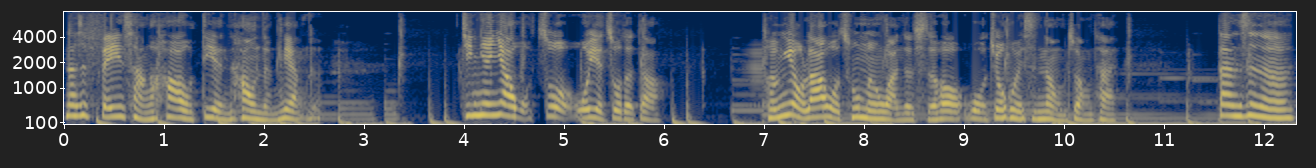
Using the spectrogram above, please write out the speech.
那是非常耗电、耗能量的。今天要我做，我也做得到。朋友拉我出门玩的时候，我就会是那种状态。但是呢，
